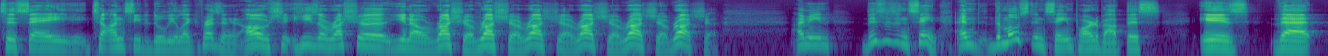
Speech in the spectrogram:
to say, to unseat a duly elected president. Oh, she, he's a Russia, you know, Russia, Russia, Russia, Russia, Russia, Russia. I mean, this is insane. And the most insane part about this is that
